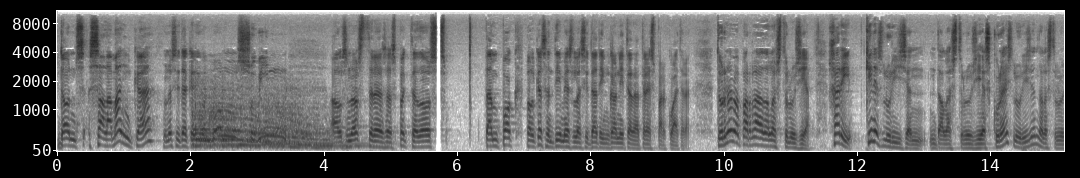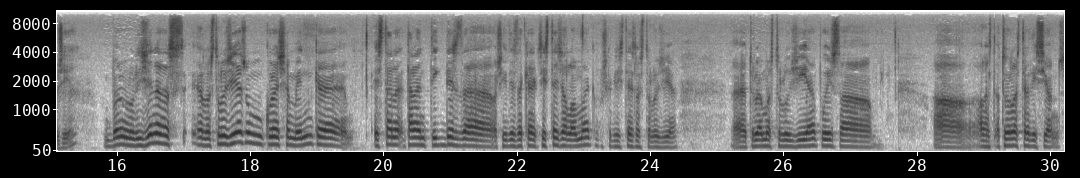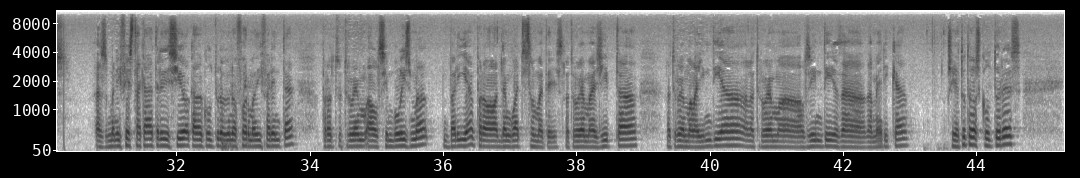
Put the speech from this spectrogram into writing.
Doncs Salamanca, una ciutat que diuen molt sovint els nostres espectadors, tampoc pel que sentim és la ciutat incògnita de 3x4. Tornem a parlar de l'astrologia. Harry, quin és l'origen de l'astrologia? Es coneix l'origen de l'astrologia? Bueno, l'origen de l'as- l'astrologia és un coneixement que és tan, tan antic des de, o sigui, des de que existeix l'home que, pues, que existeix l'astrologia. Eh, trobem l'astrologia pues, a, a, a, les, a totes les tradicions. Es manifesta cada tradició, cada cultura d'una forma diferent, però tro- trobem el simbolisme varia, però el llenguatge és el mateix. La trobem a Egipte, la trobem a la Índia, la trobem als indis d'Amèrica, o sigui, a totes les cultures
